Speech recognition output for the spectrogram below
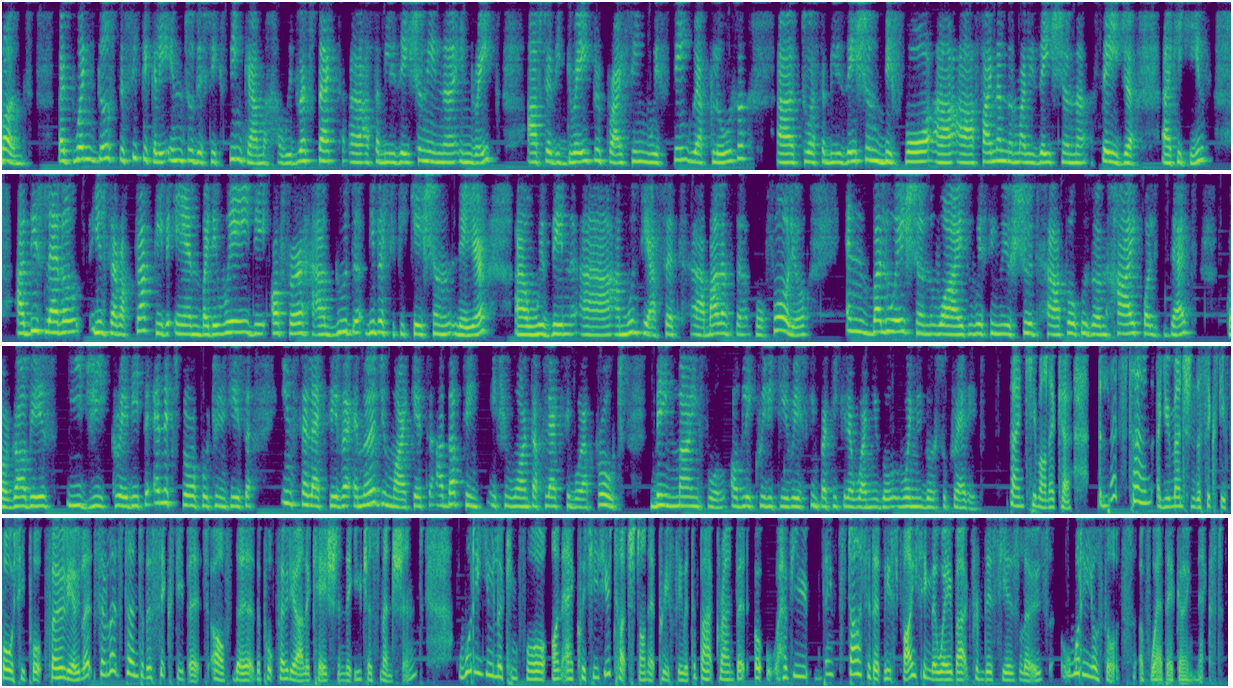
bonds. But when it goes specifically into the fixed income, we do expect a stabilization in, in rates. After the great repricing, we think we are close uh, to a stabilization before uh, a final normalization stage uh, kicks in. At this level, yields are attractive, and by the way, they offer a good diversification layer uh, within uh, a multi-asset uh, balanced portfolio. And valuation wise, we think we should focus on high quality debt, core govies, IG credit, and explore opportunities in selective emerging markets, adopting, if you want, a flexible approach, being mindful of liquidity risk, in particular when you go when it goes to credit. Thank you, Monica. Let's turn, uh, you mentioned the 60 40 portfolio. Let's, so let's turn to the 60 bit of the, the portfolio allocation that you just mentioned. What are you looking for on equities? You touched on it briefly with the background, but uh, have you, they've started at least fighting their way back from this year's lows. What are your thoughts of where they're going next?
